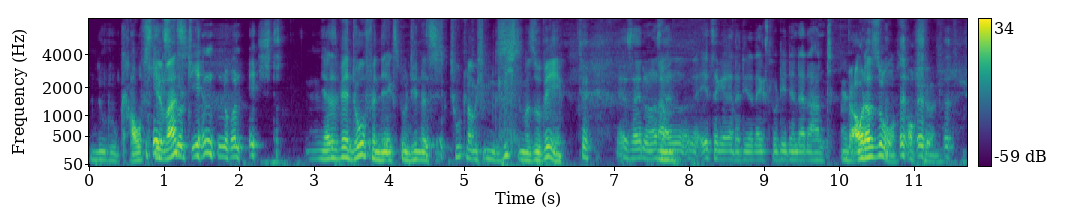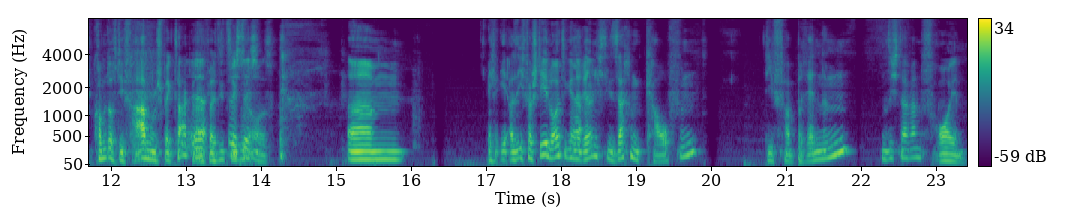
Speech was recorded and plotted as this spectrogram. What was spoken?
du, du kaufst Die dir was. nur nicht. Ja, das wäre doof, wenn die explodieren. Das tut, glaube ich, im Gesicht immer so weh. Ja, Es sei denn, du hast Ähm. eine E-Zigarette, die dann explodiert in deiner Hand. Ja, oder so. Ist auch schön. Kommt auf die Farben und Spektakel Ja, an. Vielleicht sieht es ja gut aus. Ähm, ich, also ich verstehe Leute generell nicht, die Sachen kaufen, die verbrennen und sich daran freuen.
